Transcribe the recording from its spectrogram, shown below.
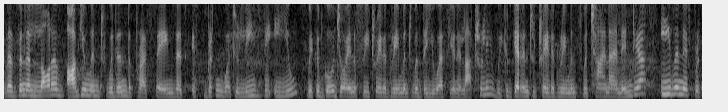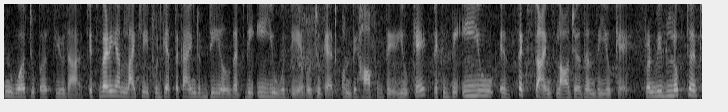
there's been a lot of argument within the press saying that if Britain were to leave the EU, we could go join a free trade agreement with the US unilaterally. We could get into trade agreements with China and India. Even if Britain were to pursue that, it's very unlikely it would get the kind of deal that the EU would be able to get on behalf of the UK because the EU is six times larger than the UK. When we've looked at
